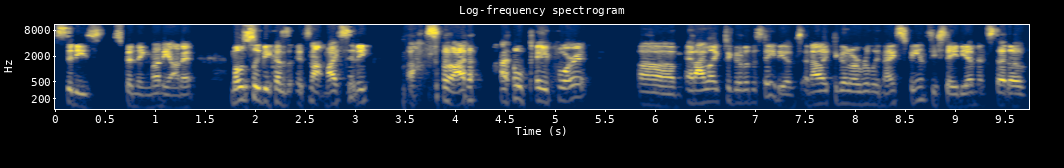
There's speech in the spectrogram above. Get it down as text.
cities spending money on it, mostly because it's not my city, uh, so I don't I don't pay for it. Um, and I like to go to the stadiums, and I like to go to a really nice, fancy stadium instead of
